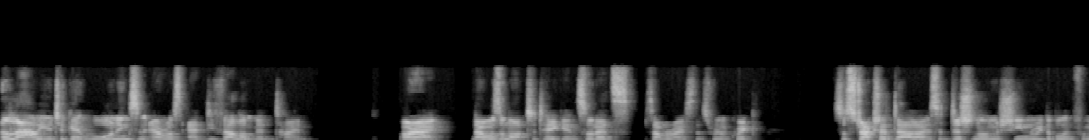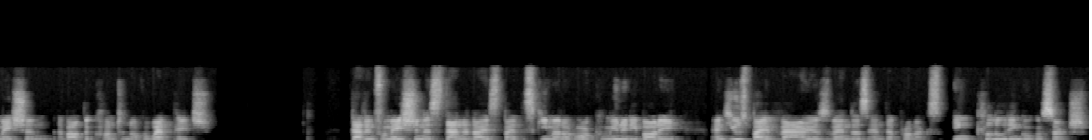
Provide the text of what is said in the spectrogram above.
allow you to get warnings and errors at development time. All right, that was a lot to take in, so let's summarize this real quick. So structured data is additional machine-readable information about the content of a web page. That information is standardized by the schema.org community body and used by various vendors and their products, including Google Search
